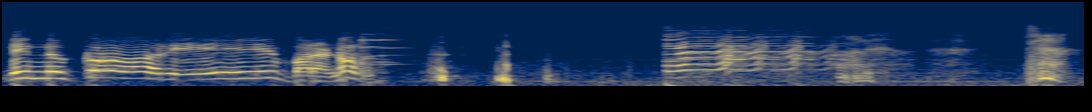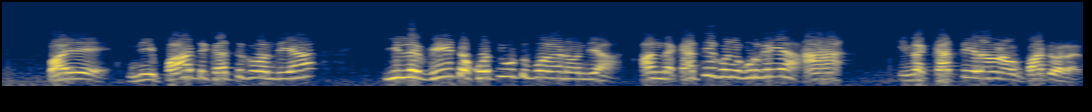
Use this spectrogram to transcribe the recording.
நின்னு கோரி வரணும். பாயே நீ பாட்டு கத்துக்க வந்தியா? இல்ல வீட்டை கொத்தி விட்டு போலான்னு வந்தியா? அந்த கத்தி கொஞ்சம் குடுக்குறியா? ஆஹா, இந்த கத்தி இல்லாம நமக்கு பாட்டு வராது.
